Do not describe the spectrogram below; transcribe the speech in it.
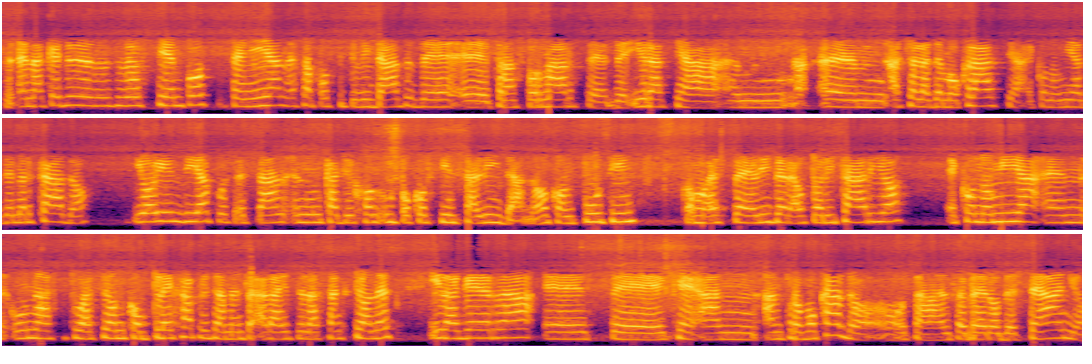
en aquellos tiempos tenían esa posibilidad de eh, transformarse, de ir hacia, um, um, hacia la democracia, economía de mercado, y hoy en día pues están en un callejón un poco sin salida, ¿no? Con Putin como este líder autoritario, economía en una situación compleja precisamente a raíz de las sanciones y la guerra este, que han, han provocado, o sea, en febrero de este año.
